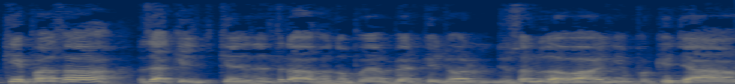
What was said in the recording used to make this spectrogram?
¿Qué pasaba? O sea, que, que en el trabajo no podían ver que yo, yo saludaba a alguien porque ya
